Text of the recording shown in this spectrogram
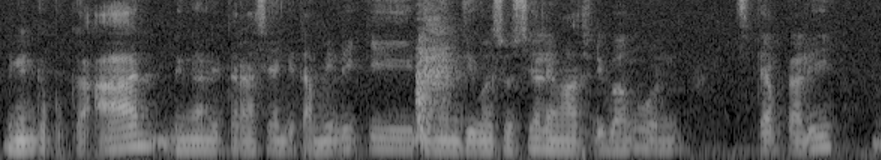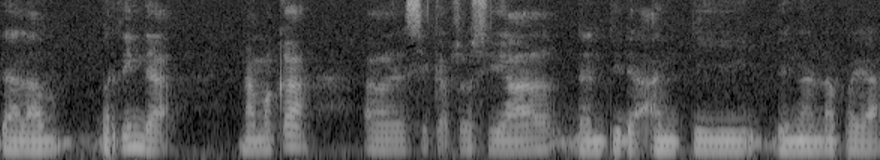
Dengan kepekaan dengan literasi yang kita miliki dengan jiwa sosial yang harus dibangun setiap kali dalam bertindak. Nah maka eh, sikap sosial dan tidak anti dengan apa ya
